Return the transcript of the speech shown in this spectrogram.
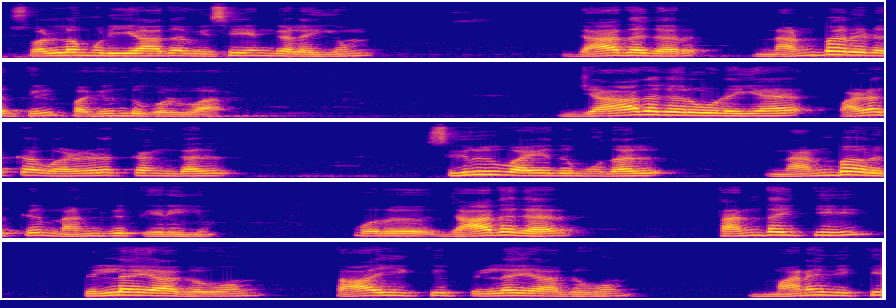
சொல்ல முடியாத விஷயங்களையும் ஜாதகர் நண்பரிடத்தில் பகிர்ந்து கொள்வார். ஜாதகருடைய பழக்க வழக்கங்கள் சிறு வயது முதல் நண்பருக்கு நன்கு தெரியும். ஒரு ஜாதகர் தந்தைக்கு பிள்ளையாகவும் தாய்க்கு பிள்ளையாகவும் மனைவிக்கு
